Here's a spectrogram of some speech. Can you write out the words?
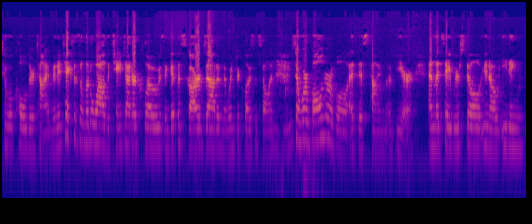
to a colder time. And it takes us a little while to change out our clothes and get the scarves out and the winter clothes and so on. Mm-hmm. So we're vulnerable at this time of year. And let's say we're still, you know, eating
